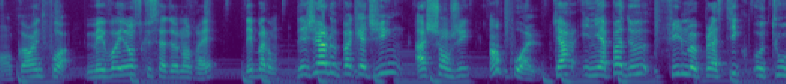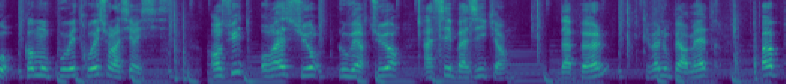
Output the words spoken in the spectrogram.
encore une fois. Mais voyons ce que ça donne en vrai, des ballons. Déjà le packaging a changé un poil, car il n'y a pas de film plastique autour, comme on pouvait trouver sur la série 6. Ensuite, on reste sur l'ouverture assez basique hein, d'Apple, qui va nous permettre, hop,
